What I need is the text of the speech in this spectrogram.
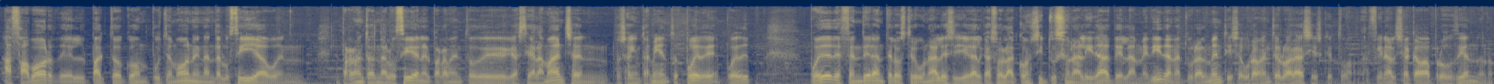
a favor del pacto con Puigdemont en Andalucía o en el Parlamento de Andalucía, en el Parlamento de Castilla-La Mancha, en los ayuntamientos, puede, puede puede defender ante los tribunales si llega el caso la constitucionalidad de la medida, naturalmente, y seguramente lo hará si es que al final se acaba produciendo, ¿no?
